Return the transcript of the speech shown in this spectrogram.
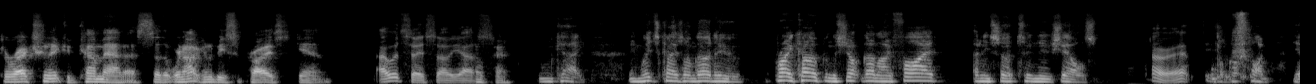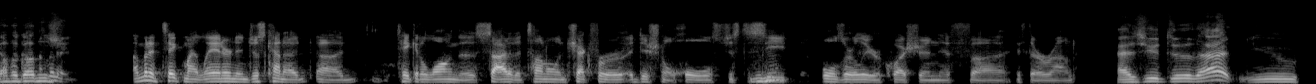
direction it could come at us, so that we're not going to be surprised again. I would say so. Yes. Okay. Okay. In which case, I'm going to break open the shotgun I fired, and insert two new shells. All right. I've got time. The other I'm guns, gonna, I'm gonna take my lantern and just kind of uh, take it along the side of the tunnel and check for additional holes, just to Mhm. see Bull's earlier question if uh, if they're around. As you do that, you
